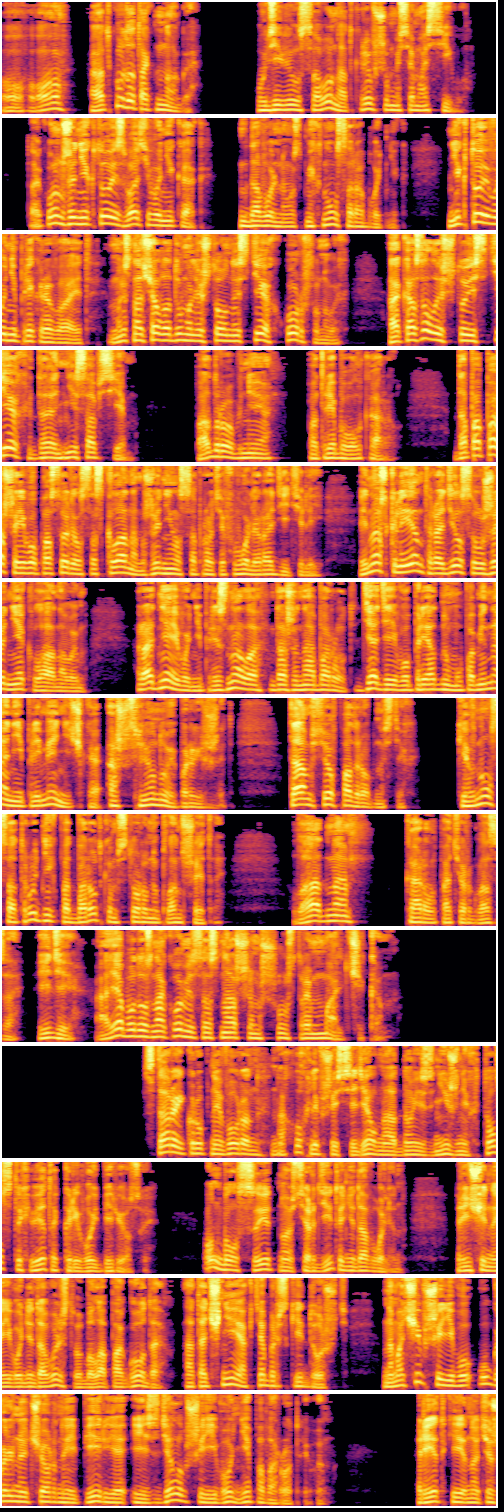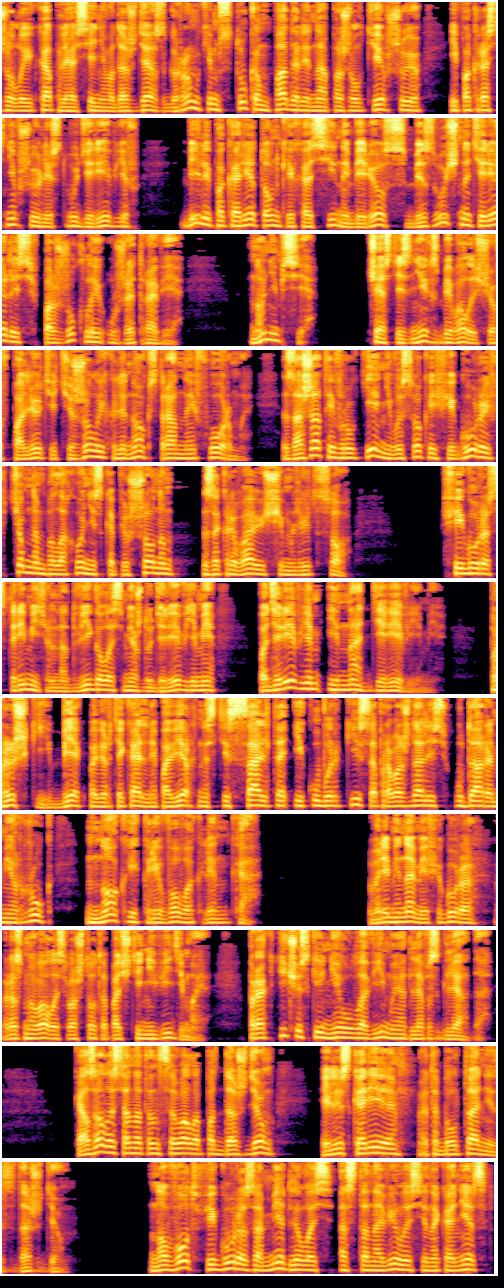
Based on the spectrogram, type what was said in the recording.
«Ого! Откуда так много?» — удивился он открывшемуся массиву. «Так он же никто, и звать его никак», — довольно усмехнулся работник. «Никто его не прикрывает. Мы сначала думали, что он из тех, Коршуновых, Оказалось, что из тех, да не совсем. «Подробнее», — потребовал Карл. Да папаша его поссорился с кланом, женился против воли родителей. И наш клиент родился уже не клановым. Родня его не признала, даже наоборот. Дядя его при одном упоминании племянничка аж слюной брызжет. Там все в подробностях. Кивнул сотрудник подбородком в сторону планшета. «Ладно», — Карл потер глаза, — «иди, а я буду знакомиться с нашим шустрым мальчиком». Старый крупный ворон, нахохлившись, сидел на одной из нижних толстых веток кривой березы. Он был сыт, но сердит и недоволен. Причиной его недовольства была погода, а точнее октябрьский дождь, намочивший его угольно-черные перья и сделавший его неповоротливым. Редкие, но тяжелые капли осеннего дождя с громким стуком падали на пожелтевшую и покрасневшую листву деревьев, били по коре тонких осин и берез, беззвучно терялись в пожухлой уже траве. Но не все. Часть из них сбивал еще в полете тяжелый клинок странной формы, зажатый в руке невысокой фигурой в темном балахоне с капюшоном, закрывающим лицо. Фигура стремительно двигалась между деревьями, по деревьям и над деревьями. Прыжки, бег по вертикальной поверхности, сальто и кубырки сопровождались ударами рук — ног и кривого клинка. Временами фигура размывалась во что-то почти невидимое, практически неуловимое для взгляда. Казалось, она танцевала под дождем, или, скорее, это был танец с дождем. Но вот фигура замедлилась, остановилась и, наконец,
